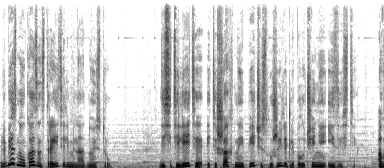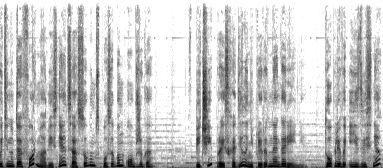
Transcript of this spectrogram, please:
любезно указан строителями на одной из труб. Десятилетия эти шахтные печи служили для получения извести, а вытянутая форма объясняется особым способом обжига. В печи происходило непрерывное горение. Топливо и известняк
